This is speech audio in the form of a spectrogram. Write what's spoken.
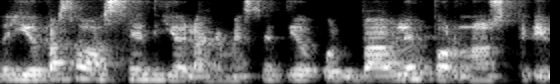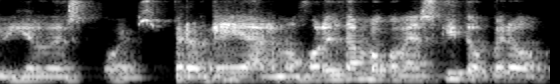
yo he pasado a ser yo la que me he sentido culpable por no escribir después, pero que a lo mejor él tampoco me ha escrito, pero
